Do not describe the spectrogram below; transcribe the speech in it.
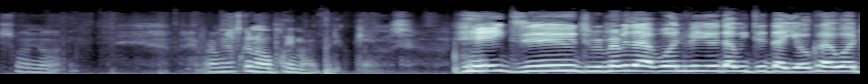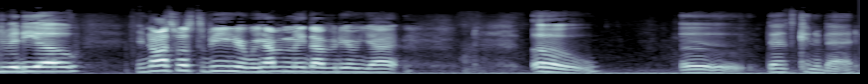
So annoying. Whatever. I'm just gonna go play my video games. Hey dudes, remember that one video that we did that yokai watch video? You're not supposed to be here. We haven't made that video yet. Oh, oh, that's kind of bad.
